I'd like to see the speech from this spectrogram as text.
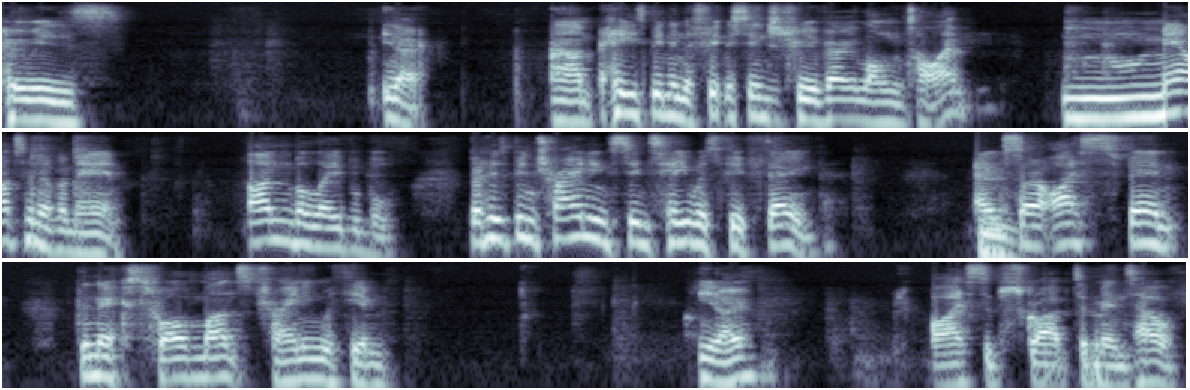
who is, you know, um, he's been in the fitness industry a very long time. Mountain of a man unbelievable, but has been training since he was 15. And mm. so I spent the next 12 months training with him. You know, I subscribed to Men's Health.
